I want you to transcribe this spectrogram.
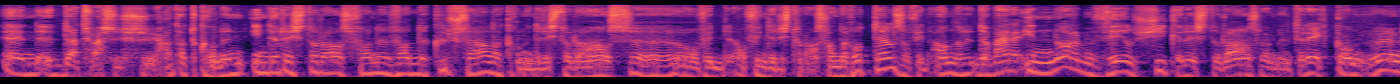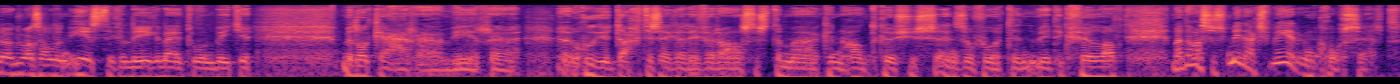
En dat was dus, ja, dat kon in de restaurants van, van de kon in de restaurants of, in, of in de restaurants van de hotels of in andere. Er waren enorm veel chique restaurants waar men terecht kon. Dat was al een eerste gelegenheid om een beetje met elkaar weer goede dag te zeggen, references te maken, handkusjes enzovoort en weet ik veel wat. Maar dan was er middags weer een concert.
